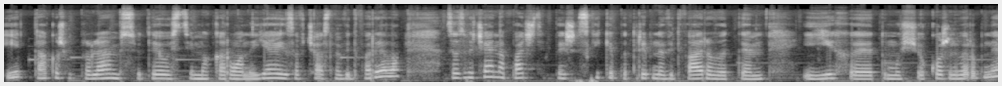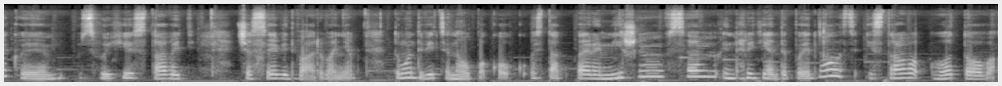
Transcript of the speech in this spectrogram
І також відправляємо сюди ось ці макарони. Я їх завчасно відварила. Зазвичай на пачці пише, скільки потрібно відварювати їх, е, тому що кожен виробник е, свої ставить часи відварювання. Тому дивіться на упаковку. Ось так перемішуємо все, інгредієнти поєдналися і страва готова.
